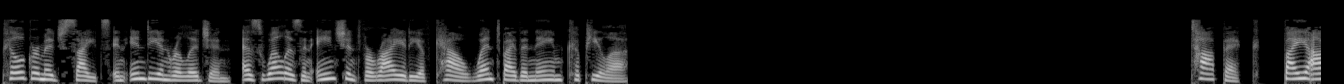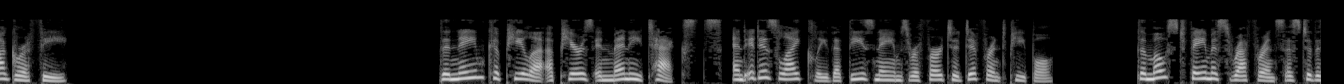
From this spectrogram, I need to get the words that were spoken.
pilgrimage sites in Indian religion, as well as an ancient variety of cow went by the name Kapila. Topic: Biography The name Kapila appears in many texts, and it is likely that these names refer to different people. The most famous reference is to the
